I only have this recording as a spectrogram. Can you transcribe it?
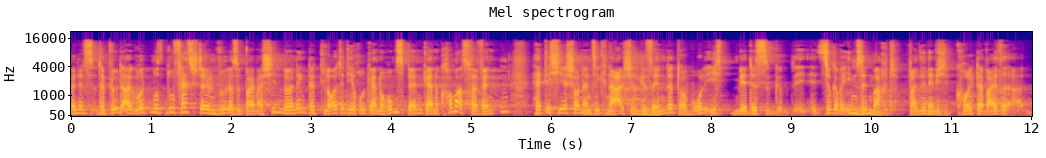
wenn jetzt der blöde Algorithmus nur feststellen würde, also bei Machine Learning, dass Leute, die gerne rumspammen, gerne Kommas verwenden, hätte ich hier schon ein Signalchen gesendet, obwohl ich mir das sogar bei ihnen Sinn macht, weil sie nämlich korrekterweise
